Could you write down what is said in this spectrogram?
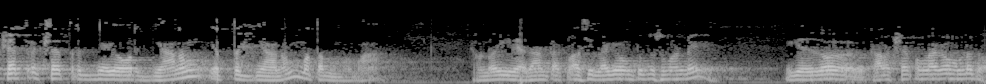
క్షేత్ర క్షేత్రజ్ఞయోర్ జ్ఞానం ఎత్త జ్ఞానం మతం మమ. ఏమన్నా ఈ వేదాంత క్లాస్ ఇలాగే ఉంటుంది సుమండి. మీకు ఏదో కాలక్షేపంలాగా ఉండదు.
